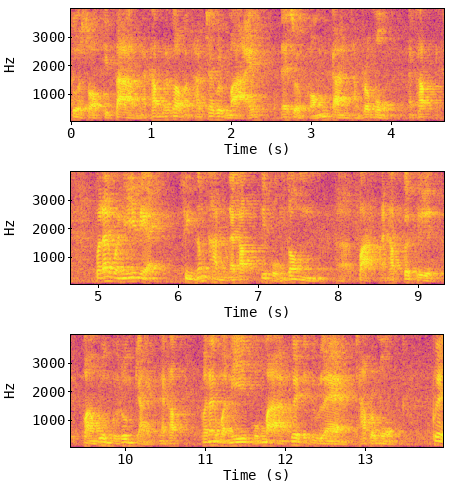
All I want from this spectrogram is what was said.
ตรวจสอบติดตามนะครับ แล้วก็บังคับใช้กฎหมายในส่วนของการทำประมงนะครับเพราะฉะนั้นวันนี้เนี่ยสิ่งสำคัญนะครับที่ผมต้องอฝากนะครับก็คือความร่วมมือร่วมใจนะครับ เพราะนั้นวันนี้ผมมาเพื่อจะดูแลชาวประมง พื่อ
